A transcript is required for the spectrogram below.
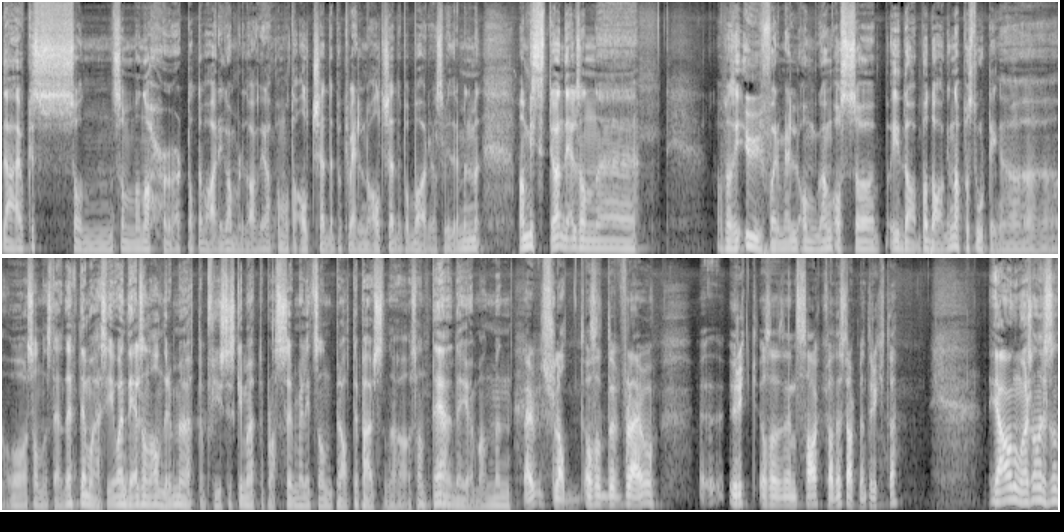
det er, jo ikke sånn som man har hørt at det var i gamle dager. At på en måte alt skjedde på kvelden, og alt skjedde på barer osv. Men, men man mister jo en del sånn uh, hva skal man si, uformell omgang også dag, på dagen da, på Stortinget og sånne steder. Det må jeg si. Og en del sånne andre møte, fysiske møteplasser med litt sånn prat i pausene og sånt. Det, det gjør man, men Det er jo sladd altså, det, For det er jo ryk, altså En sak kan jo starte med et rykte. Ja, og noen ganger sånn liksom,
